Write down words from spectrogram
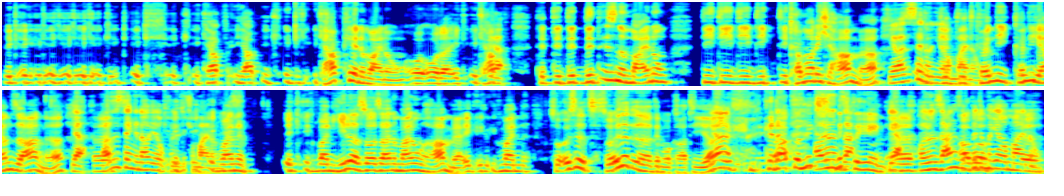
Ich, ich, ich, ich, ich, ich, ich, ich hab, ich hab, ich, ich, ich hab keine Meinung. Oder ich, ich hab, ja. das das ist eine Meinung, die, die, die, die, die kann man nicht haben, ja. Ja, was ist denn nun Ihre Meinung? Das können die, können die gern sagen, ja? Ja, was ist denn genau Ihre politische Meinung? Ich meine, ich, ich meine, jeder soll seine Meinung haben. Ja. Ich, ich, ich meine, so ist es, so ist es in der Demokratie. Ja, ja ich, genau. Ich nichts, aber, nun nichts ja, äh, aber nun sagen Sie aber, bitte mal Ihre Meinung. Äh,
